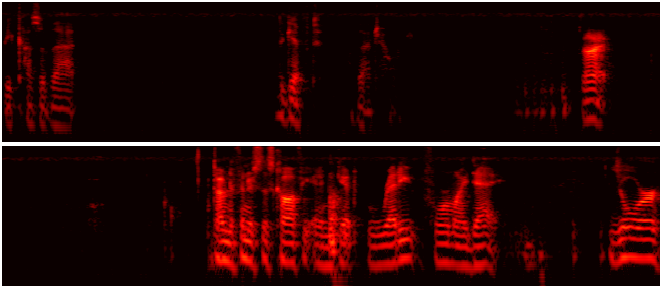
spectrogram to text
because of that, the gift of that challenge. All right. Time to finish this coffee and get ready for my day. Your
